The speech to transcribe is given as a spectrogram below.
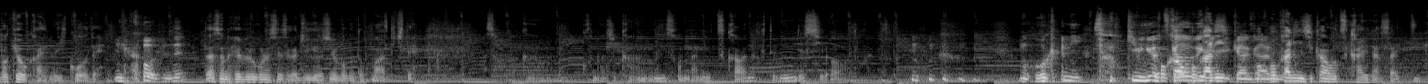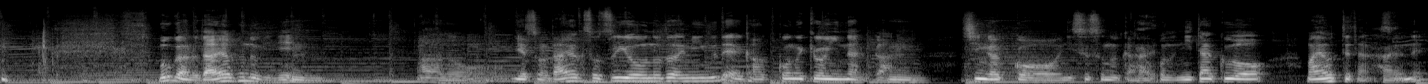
母教会の意向で。だ行こうでね。からそのヘブル語の先生が授業中に僕のとこ回ってきて「浅野君この時間にそんなに使わなくてもいいんですよ」とかもう他に君が使うべき時間がある。他に時間を使いなさいって、僕あの大学の時に、うん。あのいやその大学卒業のタイミングで学校の教員になるか、うん進学校に進むかの、はい。この二択を迷ってたんですよね、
